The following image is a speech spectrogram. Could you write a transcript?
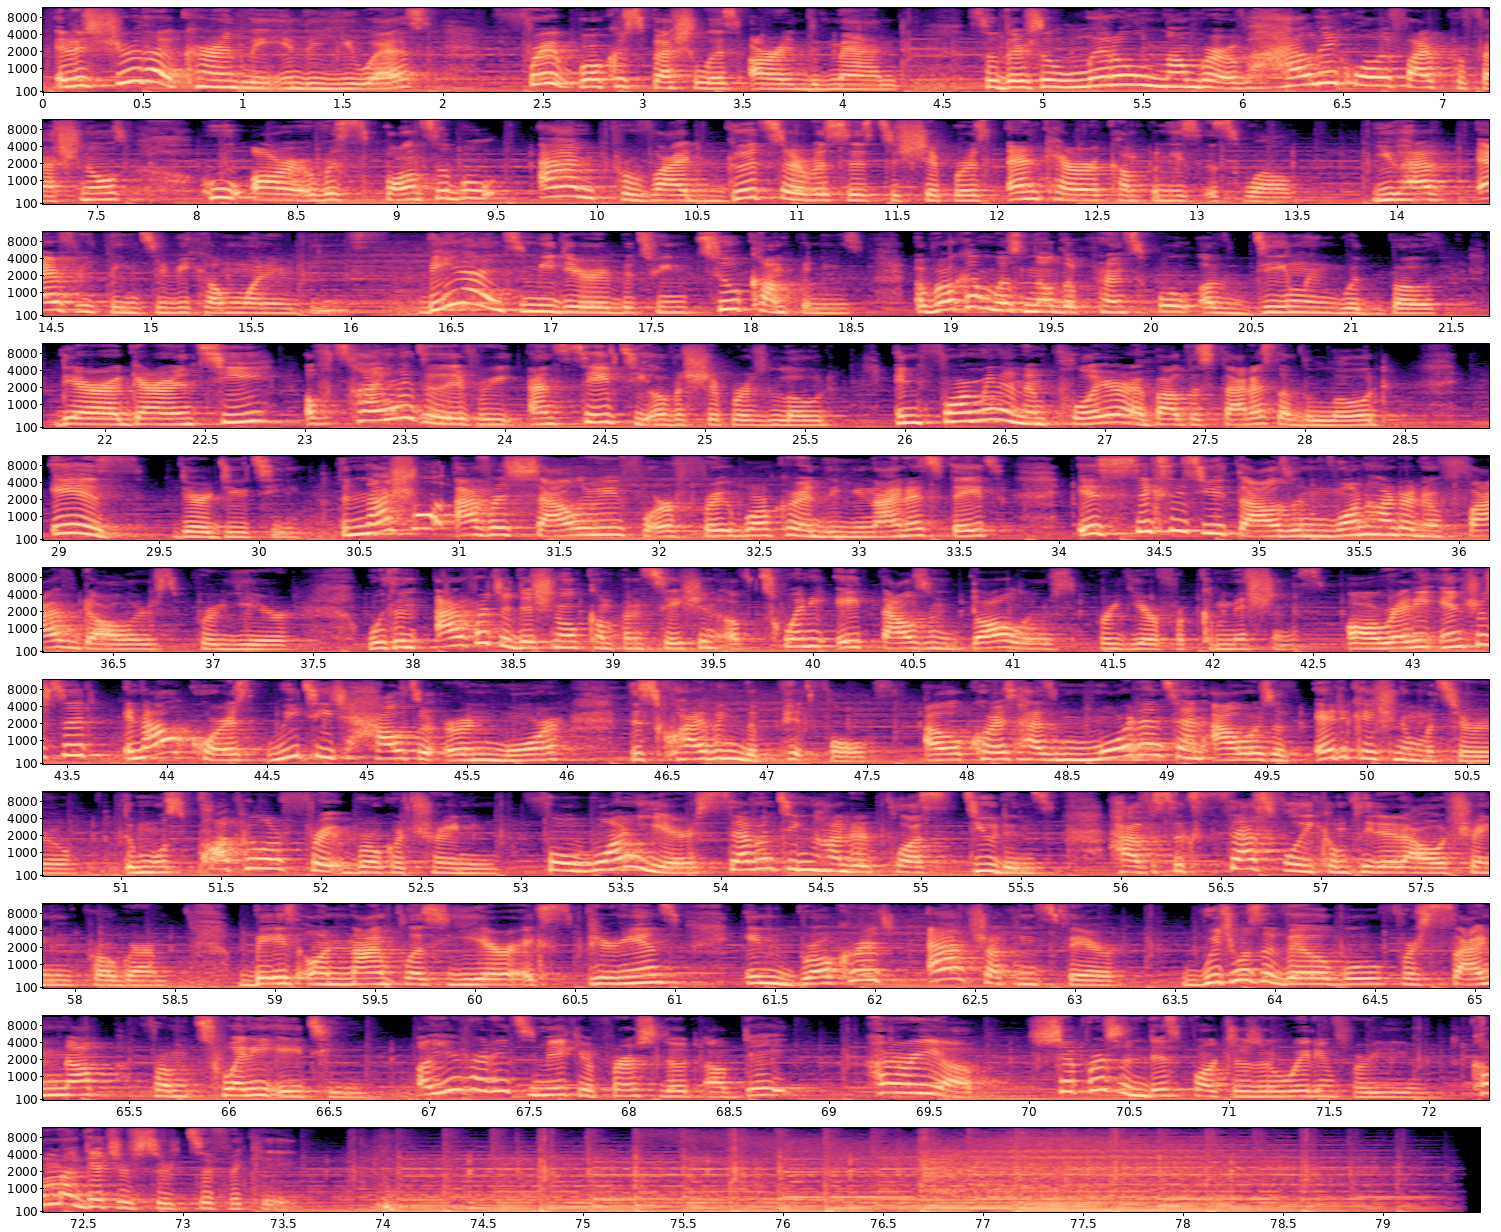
It is true that currently in the US, freight broker specialists are in demand. So there's a little number of highly qualified professionals who are responsible and provide good services to shippers and carrier companies as well. You have everything to become one of these. Being an intermediary between two companies, a broker must know the principle of dealing with both. They are a guarantee of timely delivery and safety of a shipper's load. Informing an employer about the status of the load is their duty. The national average salary for a freight broker in the United States is $62,105 per year, with an average additional compensation of $28,000 per year for commissions. Already interested? In our course, we teach how to earn more, describing the pitfalls. Our course has more than 10 hours of educational material, the most popular freight broker training. For one year, 1,700 plus students have successfully completed our training program based on nine plus year experience in brokerage and trucking sphere, which was available for signing up from 2018. Are you ready to make your first load update? Hurry up! Shippers and dispatchers are waiting for you. Come and get your certificate.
